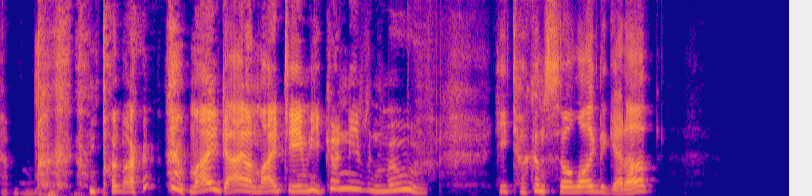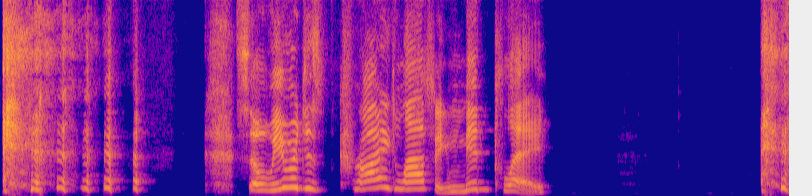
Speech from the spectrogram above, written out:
but our, my guy on my team, he couldn't even move. He took him so long to get up. so we were just crying, laughing mid play.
